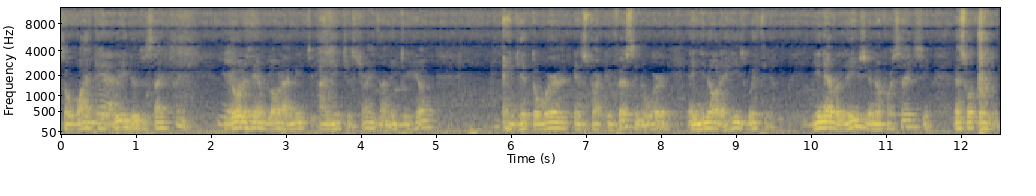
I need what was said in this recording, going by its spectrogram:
So why can't Yeah. we do the same thing? Yeah. Go to him, Lord, I need you. I need your strength. I need your help. And get the word and start confessing the word. And you know that he's with you. He never leaves you nor forsakes you. That's what the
